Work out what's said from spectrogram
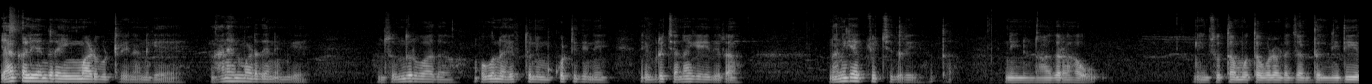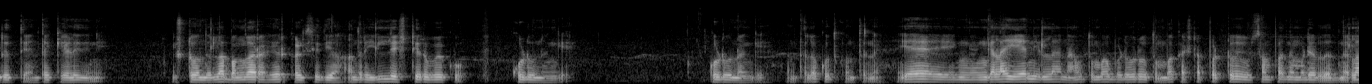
ಯಾಕೆ ಅಳಿ ಅಂದರೆ ಹಿಂಗೆ ಮಾಡಿಬಿಟ್ರಿ ನನಗೆ? ನಾನೇನು ಮಾಡಿದೆ ನಿಮಗೆ? ಒಂದು ಸುಂದರವಾದ ಮಗುನ ಹೆತ್ತು ನಿಮ್ಗೆ ಕೊಟ್ಟಿದ್ದೀನಿ. ನೀವಿಬ್ಬರು ಚೆನ್ನಾಗೇ ಇದ್ದೀರಾ? ನನಗೆ ಯಾಕೆ ಚುಚ್ಚಿದ್ರಿ ಅಂತ. ನೀನು ನಾಗರಾವು. ನೀನು ಸುತ್ತಮುತ್ತ ಓಡಾಡೋ ಜಾಗದಲ್ಲಿ ನಿಧಿ ಇರುತ್ತೆ ಅಂತ ಕೇಳಿದ್ದೀನಿ. ಇಷ್ಟೊಂದೆಲ್ಲ ಬಂಗಾರ ಹೇರ್ ಕಳಿಸಿದ್ಯಾ? ಅಂದರೆ ಇಲ್ಲೆಷ್ಟಿರಬೇಕು ಕೊಡು ನನಗೆ ಕೊಡು ನನಗೆ ಅಂತೆಲ್ಲ ಕೂತ್ಕೊತಾನೆ. ಏ, ಹಿಂಗೆ, ಹಂಗೆಲ್ಲ ಏನಿಲ್ಲ. ನಾವು ತುಂಬ ಬಡವರು, ತುಂಬ ಕಷ್ಟಪಟ್ಟು ಸಂಪಾದನೆ ಮಾಡಿರೋದು ಅದನ್ನೆಲ್ಲ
